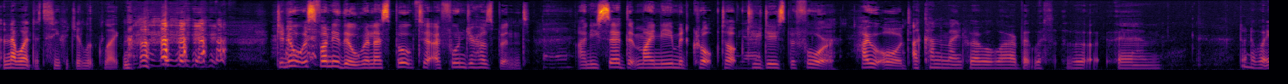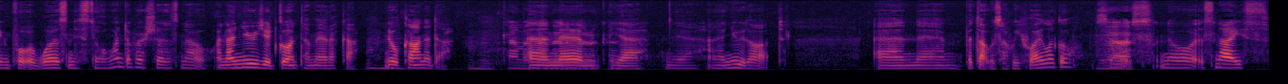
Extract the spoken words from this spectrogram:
And I wanted to see what you looked like. Do you know what was funny though? When I spoke to, I phoned your husband, and he said that my name had cropped up two days before. How odd! I can't mind where we were, but with um, don't know what even what it was, and he said, "I wonder where she is now." And I knew you'd gone to America, no Canada, Canada and um, yeah, yeah, and I knew that. And um, but that was a wee while ago, so Yeah. it's, no, it's nice.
